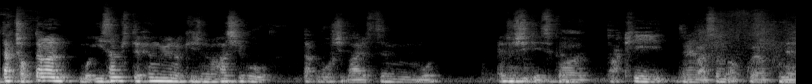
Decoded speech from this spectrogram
딱 적당한 뭐 20, 30대 평균을 기준으로 하시고 딱 뭐 혹시 말씀 뭐 해주실 게 있을까요? 뭐 딱히 드릴 말씀은 없고요. 네.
